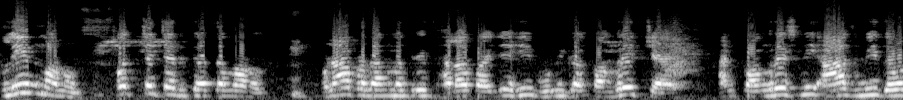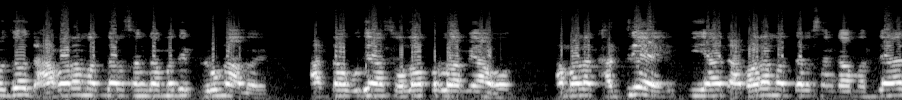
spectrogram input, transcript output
क्लीन माणूस स्वच्छ चरित्राचा माणूस पुन्हा प्रधानमंत्री झाला पाहिजे ही भूमिका काँग्रेसची आहे. आणि काँग्रेसनी आज मी जवळजवळ दहा बारा मतदारसंघामध्ये फिरून आलोय. आता उद्या सोलापूरला आम्ही आहोत. आम्हाला खात्री आहे की या दाभारा मतदारसंघामधल्या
